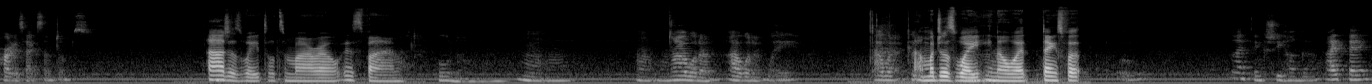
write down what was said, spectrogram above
heart attack symptoms. I'll just wait till tomorrow. It's fine. Oh no. Mm-mm. Mm-mm. I wouldn't. I wouldn't wait. I wouldn't. I'm gonna just wait. You mm-hmm. know what? Thanks for. I think she hung up. I think.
